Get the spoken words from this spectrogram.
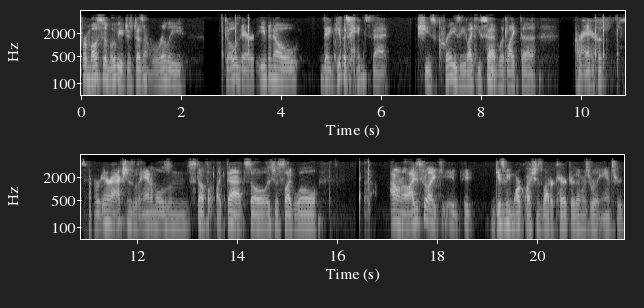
for most of the movie it just doesn't really go there, even though they give us hints that she's crazy, like you said, with like the her her her interactions with animals and stuff like that. So it's just like, well, I don't know. I just feel like it it gives me more questions about her character than was really answered.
